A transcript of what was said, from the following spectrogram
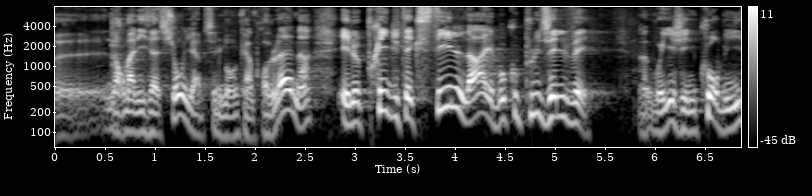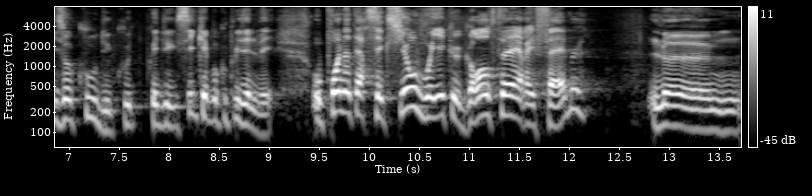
euh, normalisation, il n'y a absolument aucun problème. Hein. Et le prix du textile, là, est beaucoup plus élevé. Hein, vous voyez, j'ai une courbe, une isocoup du prix du textile qui est beaucoup plus élevé. Au point d'intersection, vous voyez que grand R est faible, le,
